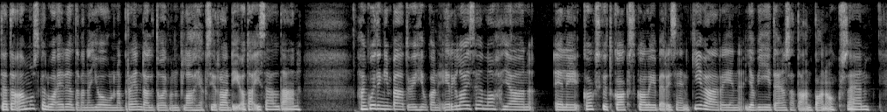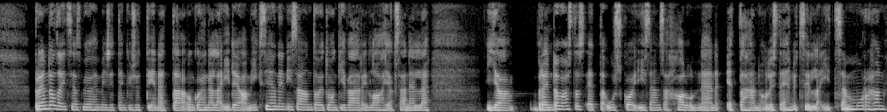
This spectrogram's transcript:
Tätä ammuskelua edeltävänä jouluna Brenda oli toivonut lahjaksi radiota isältään. Hän kuitenkin päätyi hiukan erilaiseen lahjaan, eli 22 kaliberiseen kivääriin ja 500 panokseen. Brendalta itse asiassa myöhemmin sitten kysyttiin, että onko hänellä ideaa, miksi hänen isä antoi tuon kiväärin lahjaksi hänelle. Ja Brenda vastasi, että uskoi isänsä halunneen, että hän olisi tehnyt sillä itsemurhan.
